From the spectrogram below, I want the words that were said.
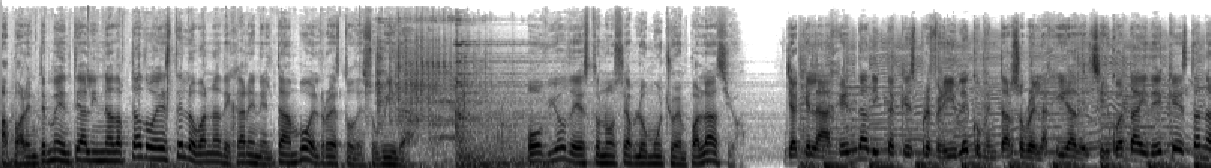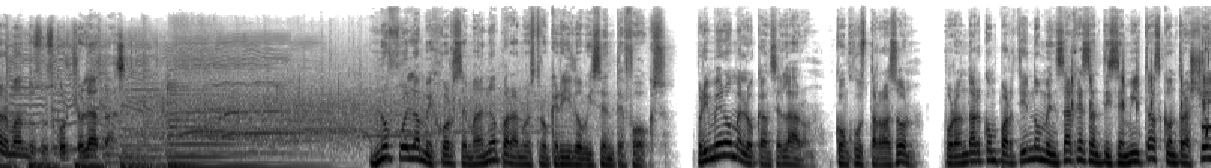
Aparentemente al inadaptado este lo van a dejar en el tambo el resto de su vida. Obvio, de esto no se habló mucho en Palacio, ya que la agenda dicta que es preferible comentar sobre la gira del Circo Ataide que están armando sus corcholatas. No fue la mejor semana para nuestro querido Vicente Fox. Primero me lo cancelaron, con justa razón por andar compartiendo mensajes antisemitas contra Shane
